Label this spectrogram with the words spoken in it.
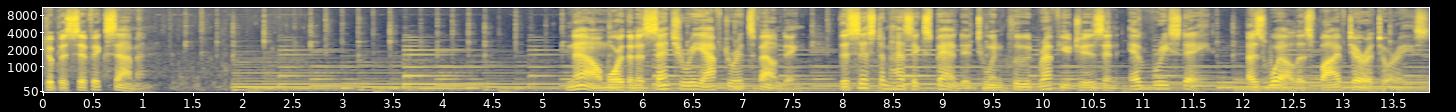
to Pacific salmon. Now, more than a century after its founding, the system has expanded to include refuges in every state, as well as five territories.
